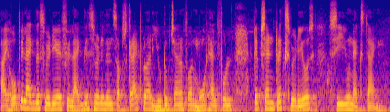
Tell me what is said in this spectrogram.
I hope you like this video. If you like this video then subscribe to our youtube channel for more helpful tips and tricks videos. See you next time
